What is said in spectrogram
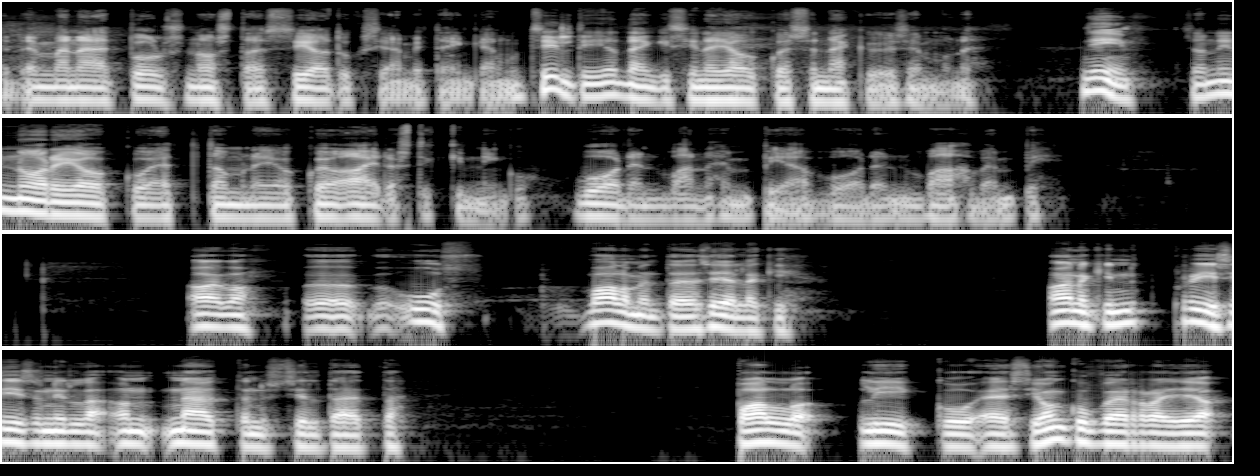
Et en mä näe, että Bulls nostaisi sijoituksia mitenkään, mutta silti jotenkin siinä joukkueessa näkyy semmoinen. niin, Se on niin nuori joukkue, että tuommoinen joukkue on aidostikin niin kuin vuoden vanhempi ja vuoden vahvempi. aivan. Ö, uusi valmentaja sielläkin. Ainakin nyt preseasonilla on näyttänyt siltä, että pallo liikkuu edes jonkun verran ja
